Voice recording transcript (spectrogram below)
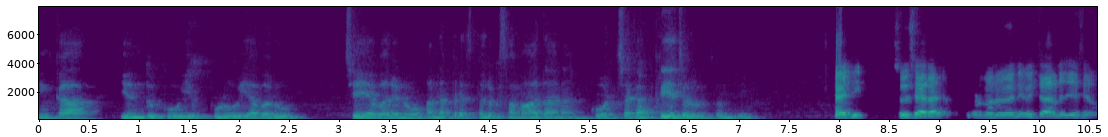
ఇంకా ఎందుకు? ఎప్పుడు? ఎవరు చేయవలను? అన్న ప్రశ్నలకు సమాధానం కోర్చగా క్రియ జరుగుతుంది. అది. చూసారా ఇప్పుడు మనం అన్ని విచారణ చేసాం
